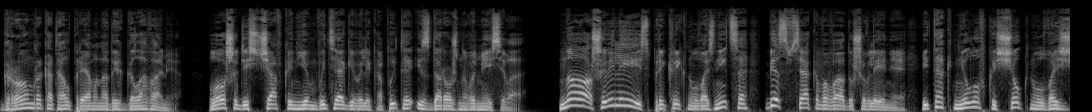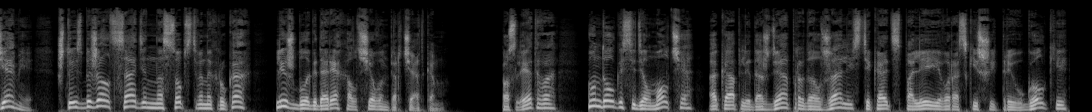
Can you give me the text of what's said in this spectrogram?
Гром рокотал прямо над их головами. Лошади с чавканьем вытягивали копыта из дорожного месива. «Но, шевелись!» — прикрикнул возница без всякого воодушевления и так неловко щелкнул вожжами, что избежал ссадин на собственных руках лишь благодаря холщовым перчаткам. После этого он долго сидел молча, а капли дождя продолжали стекать с полей его раскисшей треуголки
